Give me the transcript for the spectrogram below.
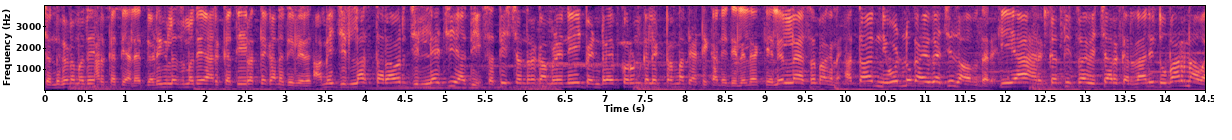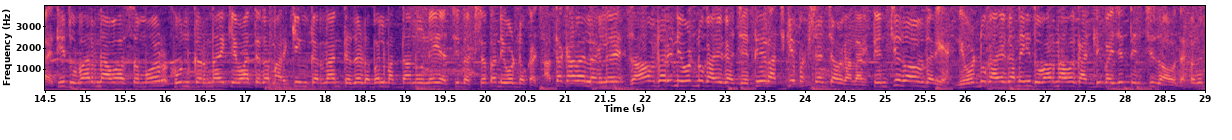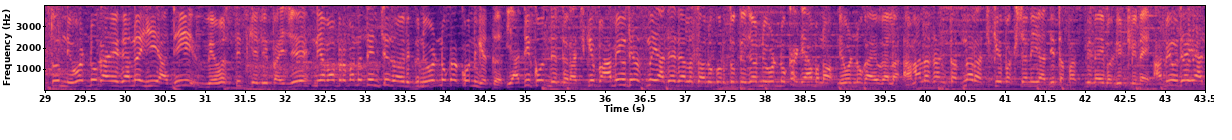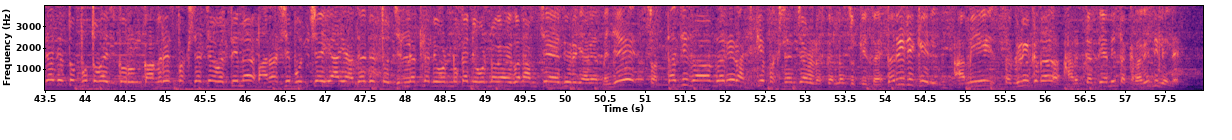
चंदगडमध्ये हरकती आल्यात. गडिंग्लजमध्ये हरकती प्रत्येकानं दिलेल्या आम्ही जिल्हा स्तरावर जिल्ह्याची यादी सतीश चंद्र कांबळेंनी पेनड्राईव्ह करून कलेक्टरना त्या ठिकाणी दिलेल्या केलेलं नाही असं भाग नाही. आता निवडणूक आयोगाची जबाबदारी की या हरकतीचा विचार करणं आणि दुबार नाव आहे. ती दुबार नावासमोर खून करणं किंवा त्याला मार्किंग करणं आणि त्याचं डबल मतदान होऊ नये याची दक्षता निवडणुकाची. आता काय व्हायला लागले जबाबदारी निवडणूक आयोगाची आहे, ते राजकीय पक्षांच्यावर घालायला त्यांची जबाबदारी आहे. निवडणूक आयोगानं ही दुबार नावं काढली पाहिजे त्यांची जबाबदारी परंतु निवडणूक आयोग आयोगानं ही यादी व्यवस्थित केली पाहिजे. नियमाप्रमाणे त्यांची निवडणुका कोण घेतं? यादी कोण देतं? राजकीय आम्ही उद्याच याद्या द्यायला चालू करतो. त्याच्यावर निवडणुका घ्या म्हणा निवडणूक आयोगाला. आम्हाला सांगतात ना राजकीय पक्षांनी यादी तपासली नाही बघितली नाही. आम्ही उद्या याद्या देतो बूथ वाईज करून. काँग्रेस पक्षाच्या वतीनं बाराशे बूथच्या या याद्या देतो. जिल्ह्यातल्या निवडणुका निवडणूक आयोगानं आमच्या यादीवर घ्याव्यात. म्हणजे स्वतःची जबाबदारी राजकीय पक्षांच्यावर ढकलणं चुकीचं आहे. तरी देखील आम्ही सगळीकडे हरकती आणि तक्रारी दिलेल्या आहेत.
